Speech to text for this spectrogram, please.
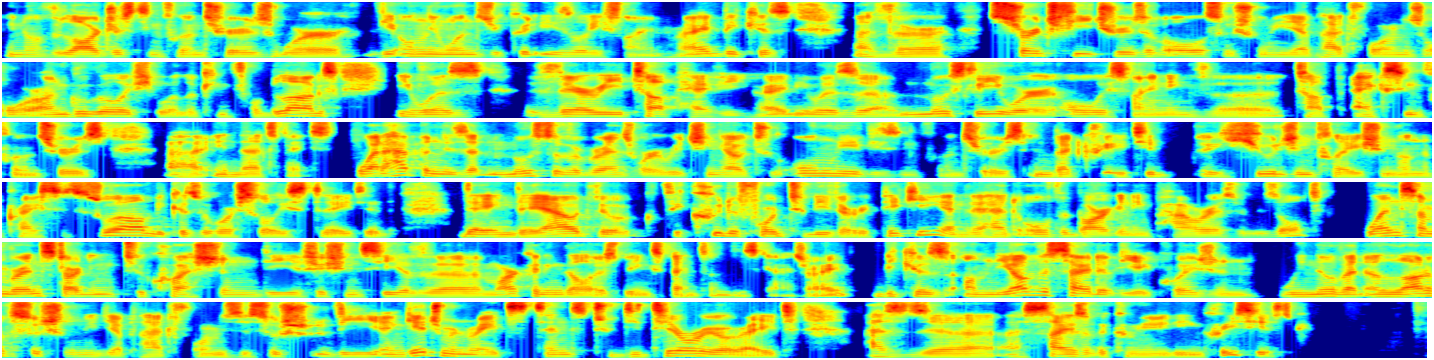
you know the largest influencers were the only ones you could easily find right? Because of the search features of all social media platforms or on google if you were looking for blogs it was very top heavy right? It was uh, mostly we're always finding the top x influencers uh, in that space. What happened is that most of the brands were reaching out to only these influencers and that created a huge inflation on the prices as well because they were solicited day in day out. They, were, they could afford to be very picky and they had all the bargaining power as a result when some brands starting to question the efficiency of the marketing dollars being spent on these guys, right? Because on the other side of the equation, we know that a lot of social media platforms, the, social, the engagement rates tends to deteriorate as the uh, size of the community increases.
